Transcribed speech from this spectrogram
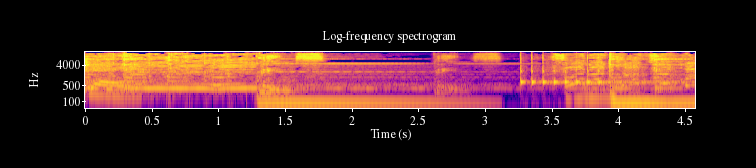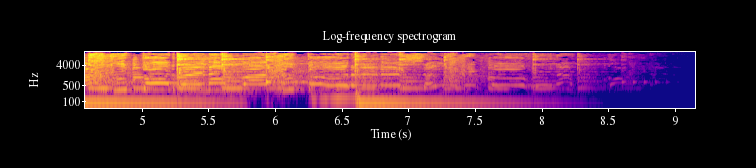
J.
